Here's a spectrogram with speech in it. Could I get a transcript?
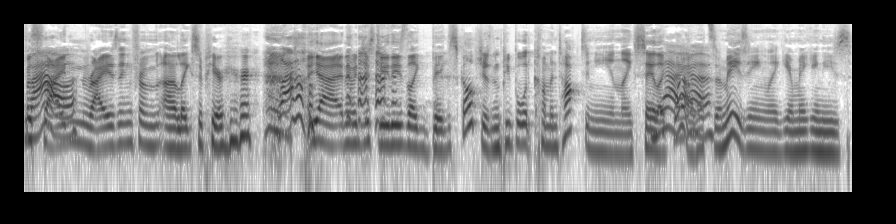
Poseidon. Wow. Rising from uh, Lake Superior. Wow. yeah, and I would just do these like big sculptures, and people would come and talk to me and like say like, Yeah, "Wow, yeah. that's amazing! Like you're making these."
